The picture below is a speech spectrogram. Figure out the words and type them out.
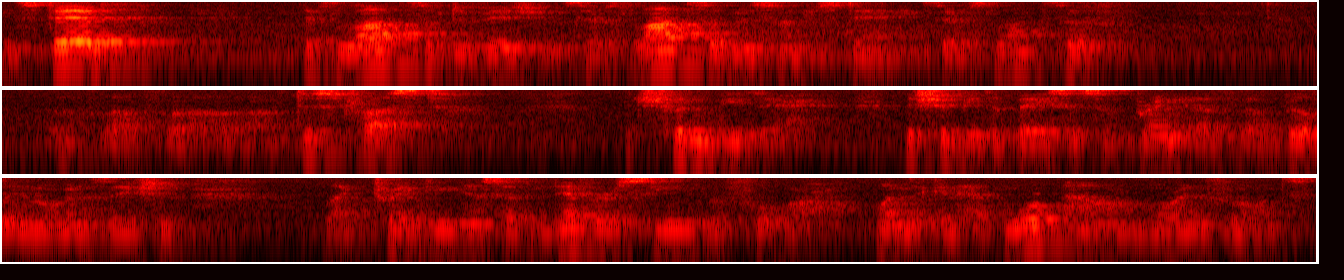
Instead, there's lots of divisions, there's lots of misunderstandings, there's lots of, of, of, uh, of distrust that shouldn't be there. This should be the basis of, bring, of, of building an organization like trade unions have never seen before, one that can have more power, more influence,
